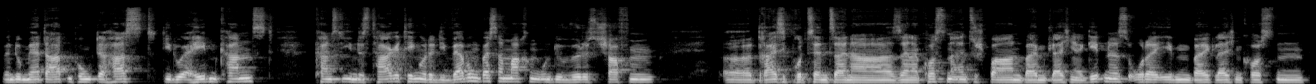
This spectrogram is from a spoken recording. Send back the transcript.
wenn du mehr Datenpunkte hast, die du erheben kannst, kannst du ihm das Targeting oder die Werbung besser machen und du würdest schaffen, 30 äh, Prozent seiner, seiner Kosten einzusparen beim gleichen Ergebnis oder eben bei gleichen Kosten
